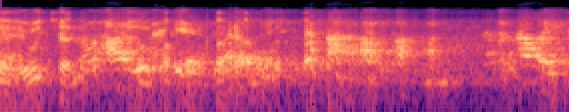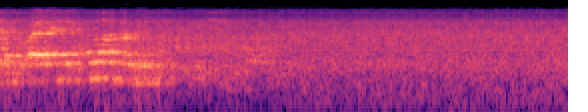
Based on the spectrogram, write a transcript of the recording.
એવું જ છે ને આ વૈષ્ણવ કોણ કર્યું નામ તો સાંભળેલું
